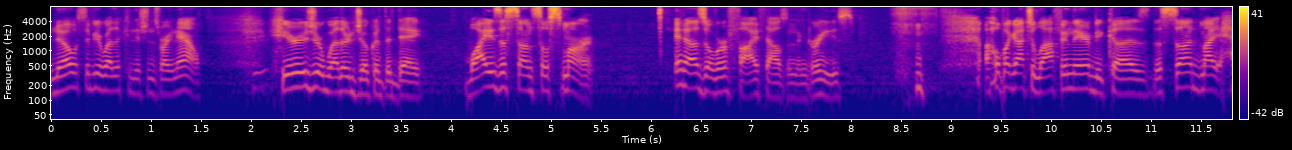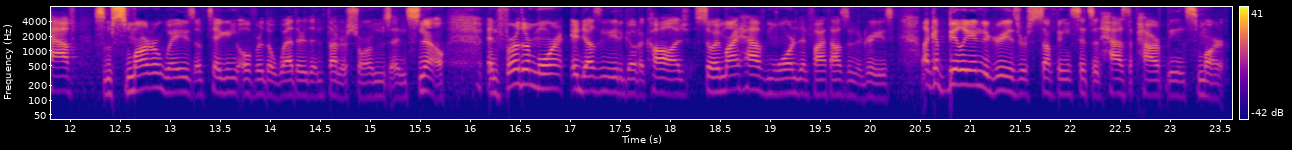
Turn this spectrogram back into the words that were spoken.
no severe weather conditions right now. Here is your weather joke of the day. Why is the sun so smart? It has over 5,000 degrees. I hope I got you laughing there because the sun might have some smarter ways of taking over the weather than thunderstorms and snow. And furthermore, it doesn't need to go to college, so it might have more than 5,000 degrees, like a billion degrees or something since it has the power of being smart.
